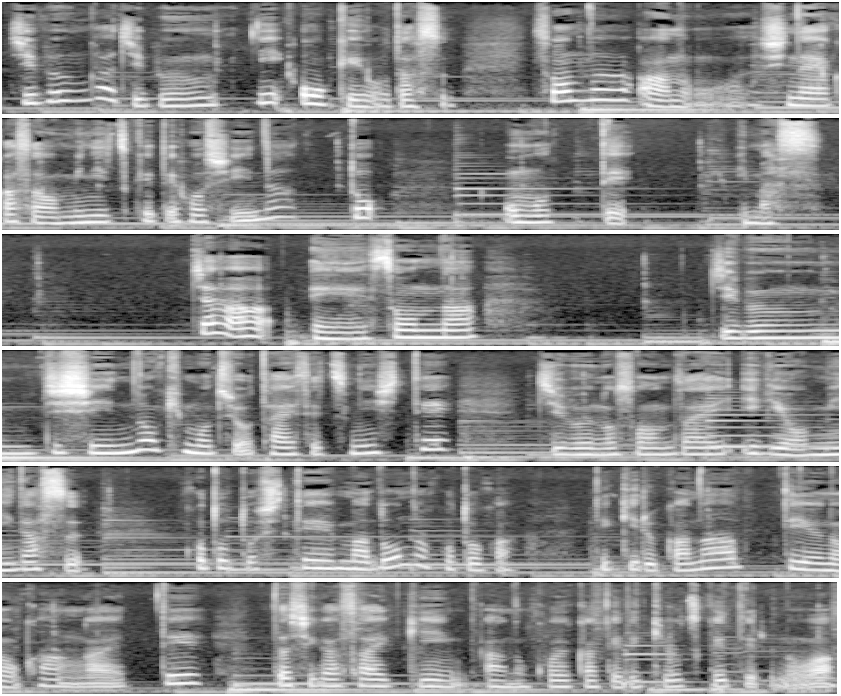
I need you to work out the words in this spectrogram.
自分が自分に OK を出すそんなあのしなやかさを身につけてほしいなと思っています。じゃあ、えー、そんな自分自身の気持ちを大切にして自分の存在意義を見出すこととして、まあ、どんなことができるかなっていうのを考えて私が最近あの声かけで気をつけてるのは、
